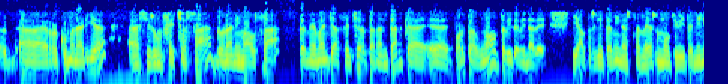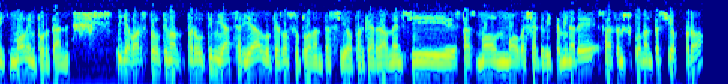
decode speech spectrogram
uh, recomanaria, uh, si és un fetge sa, d'un animal sa, també menjar fetge de tant en tant, que eh, porta molta vitamina D i altres vitamines també, és un multivitamínic molt important. I llavors, per últim, per últim ja seria el que és la suplementació, perquè realment si estàs molt, molt baixat de vitamina D, s'ha de fer una suplementació, però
